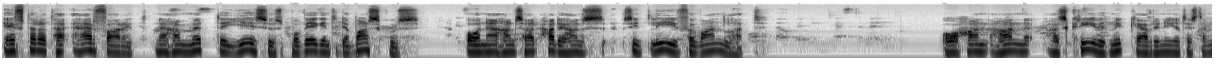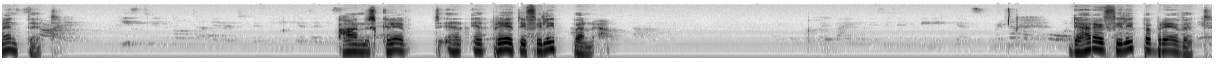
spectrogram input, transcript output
efter att ha erfarit när han mötte Jesus på vägen till Damaskus och när han hade hans, sitt liv förvandlat och han, han har skrivit mycket av det Nya Testamentet. Han skrev ett brev till Filippen. Det här är Filipperbrevet.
